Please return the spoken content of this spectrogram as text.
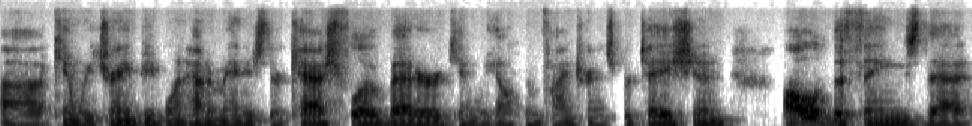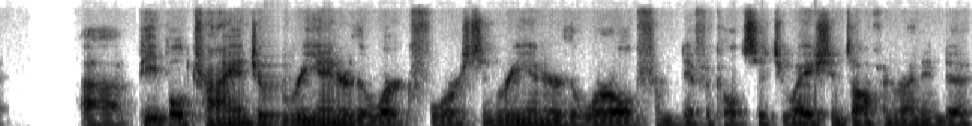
Uh, can we train people on how to manage their cash flow better? Can we help them find transportation? All of the things that uh, people trying to re-enter the workforce and re-enter the world from difficult situations often run into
